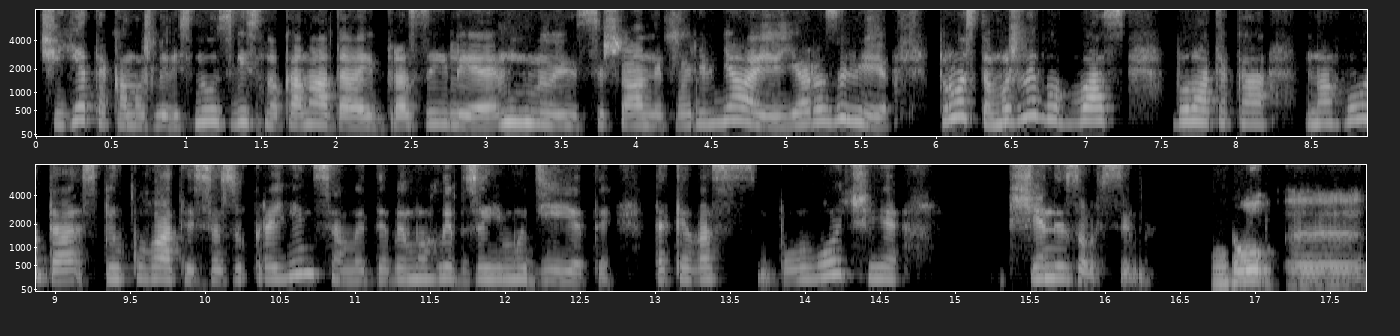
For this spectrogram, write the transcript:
Чи є така можливість? Ну, звісно, Канада і Бразилія, ну і США не порівняю, я розумію. Просто, можливо, у вас була така нагода спілкуватися з українцями, де ви могли б взаємодіяти. Таке у вас було чи ще не зовсім? Ну, е,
